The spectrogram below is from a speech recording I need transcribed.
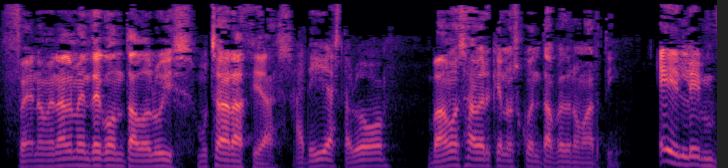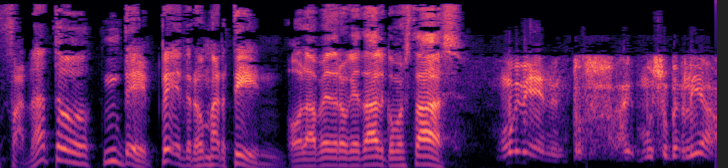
Fenomenalmente contado, Luis. Muchas gracias. A ti, hasta luego. Vamos a ver qué nos cuenta Pedro Martín. El enfadato de Pedro Martín. Hola, Pedro, ¿qué tal? ¿Cómo estás? Muy bien, pues, muy super liado.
